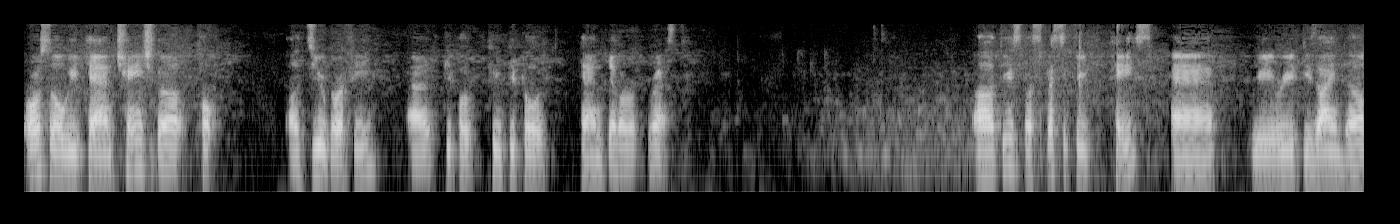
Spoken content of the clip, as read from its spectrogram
Also, we can change the uh, geography. Uh, people, two people can get a rest. Uh, this is the specific case, and we redesigned the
